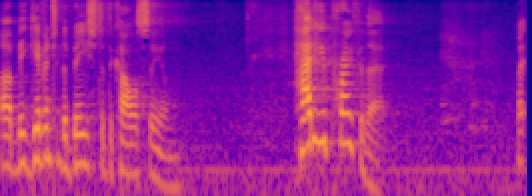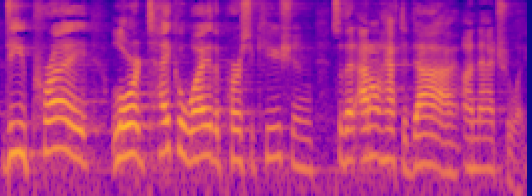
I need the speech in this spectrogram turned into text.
uh, be given to the beast at the Colosseum. How do you pray for that? Do you pray, Lord, take away the persecution so that I don't have to die unnaturally?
